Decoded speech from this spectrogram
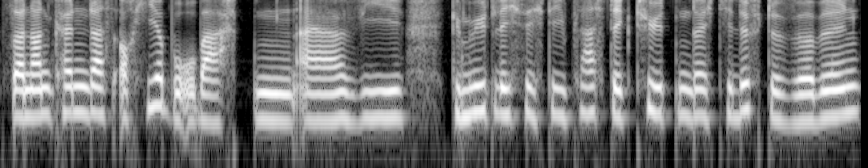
sondern können das auch hier beobachten, äh, wie gemütlich sich die Plastiktüten durch die Lüfte wirbeln.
